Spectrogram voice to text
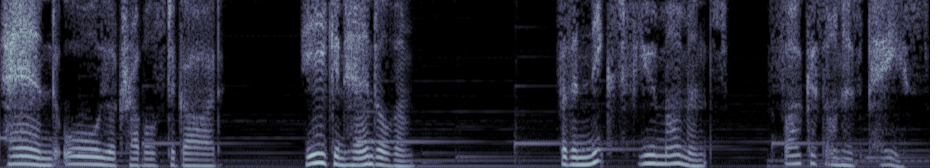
Hand all your troubles to God. He can handle them. For the next few moments, focus on His peace,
